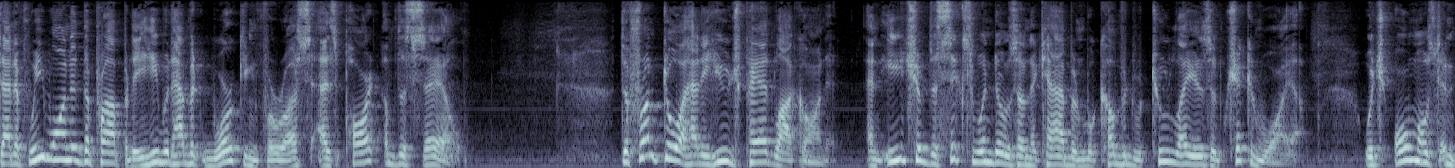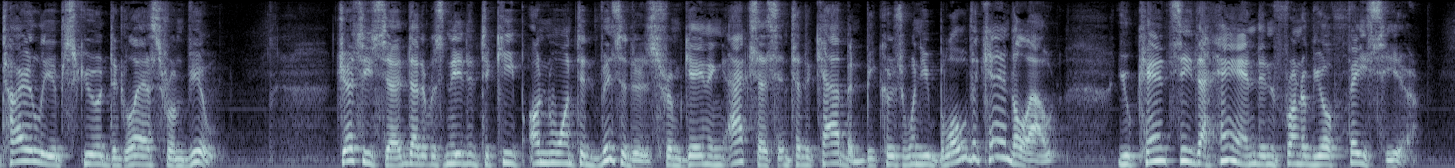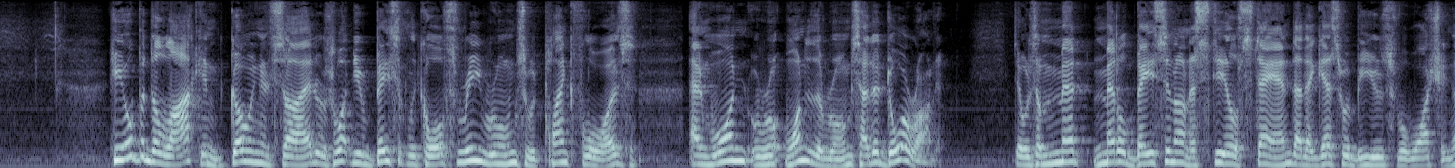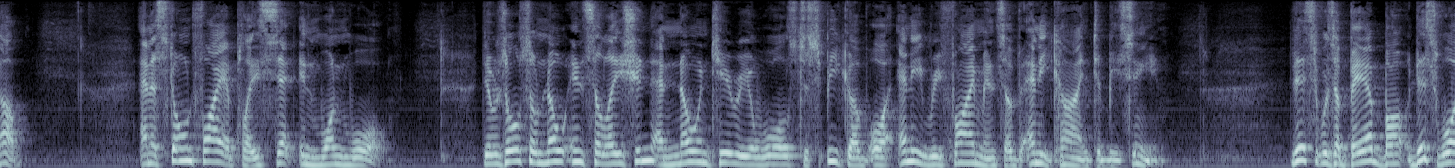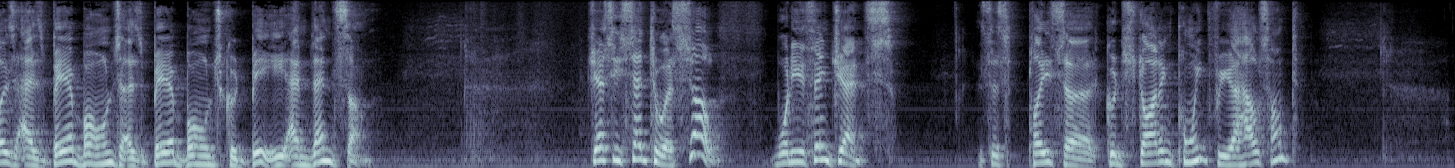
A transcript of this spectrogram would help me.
that if we wanted the property, he would have it working for us as part of the sale. The front door had a huge padlock on it and each of the six windows on the cabin were covered with two layers of chicken wire, which almost entirely obscured the glass from view. Jesse said that it was needed to keep unwanted visitors from gaining access into the cabin because when you blow the candle out, you can't see the hand in front of your face here. He opened the lock and going inside was what you basically call three rooms with plank floors and one one of the rooms had a door on it. There was a met, metal basin on a steel stand that I guess would be used for washing up, and a stone fireplace set in one wall. There was also no insulation and no interior walls to speak of or any refinements of any kind to be seen. This was a bare bo- this was as bare bones as bare bones could be, and then some. Jesse said to us, So, what do you think, gents? Is this place a good starting point for your house hunt?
